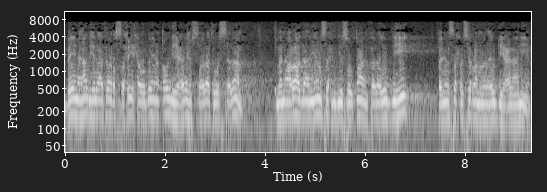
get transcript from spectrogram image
بين هذه الآثار الصحيحة وبين قوله عليه الصلاة والسلام من أراد أن ينصح لذي سلطان فلا يبده فلينصحه سرا ولا يبده علانية.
